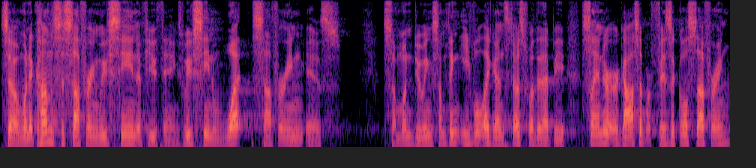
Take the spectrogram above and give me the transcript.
So, when it comes to suffering, we've seen a few things. We've seen what suffering is someone doing something evil against us, whether that be slander or gossip or physical suffering.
